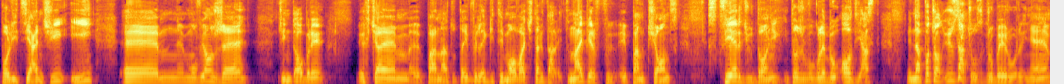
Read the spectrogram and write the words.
policjanci i e, mówią, że dzień dobry, chciałem e, pana tutaj wylegitymować i tak dalej. To najpierw e, pan ksiądz stwierdził do nich, i to już w ogóle był odjazd, na początku już zaczął z grubej rury, nie? E,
